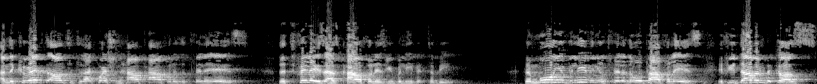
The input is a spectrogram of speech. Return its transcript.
And the correct answer to that question, how powerful is a tefillah is, the tefillah is as powerful as you believe it to be. The more you believe in your tefillah, the more powerful it is. If you daven because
